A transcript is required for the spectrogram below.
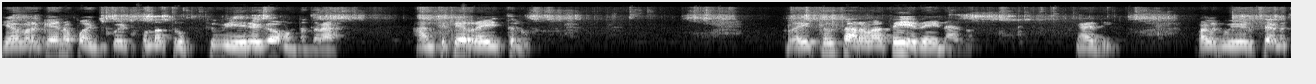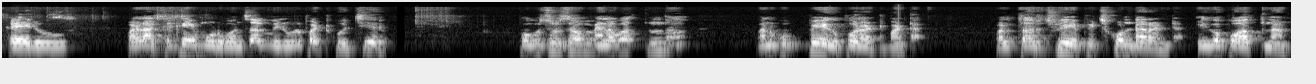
ఎవరికైనా పంచిపెట్టుకున్న తృప్తి వేరేగా ఉంటుందిరా. అందుకే రైతులు. రైతుల తర్వాతే ఏదైనాను. అది. వాళ్ళకి వేరుశనక్కాయలు వాళ్ళ అక్కకి మూడు కొంచాలు మినుములు పట్టుకొచ్చారు. పొగ చూసాం మెలగొస్తుందో మనకు ఉప్పు ఎగిపోనట్టమాట వాళ్ళు తరచూ వేయించుకుంటారంట ఇగో పోతున్నాను.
